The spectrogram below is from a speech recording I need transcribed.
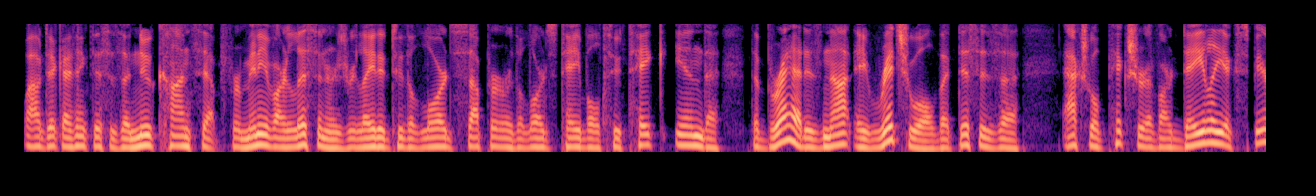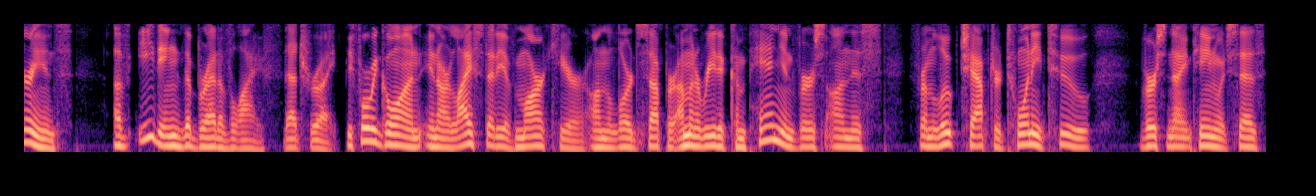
Wow, Dick, I think this is a new concept for many of our listeners related to the Lord's Supper or the Lord's table. To take in the, the bread is not a ritual, but this is a actual picture of our daily experience of eating the bread of life. That's right. Before we go on in our life study of Mark here on the Lord's Supper, I'm going to read a companion verse on this from Luke chapter 22, verse 19, which says,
